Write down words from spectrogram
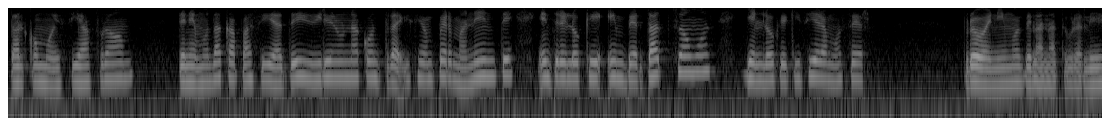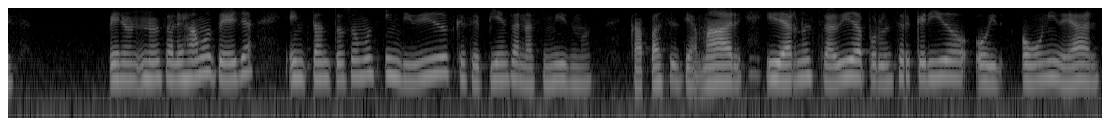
Tal como decía Fromm, tenemos la capacidad de vivir en una contradicción permanente entre lo que en verdad somos y en lo que quisiéramos ser provenimos de la naturaleza, pero nos alejamos de ella en tanto somos individuos que se piensan a sí mismos, capaces de amar y dar nuestra vida por un ser querido o, o un ideal,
